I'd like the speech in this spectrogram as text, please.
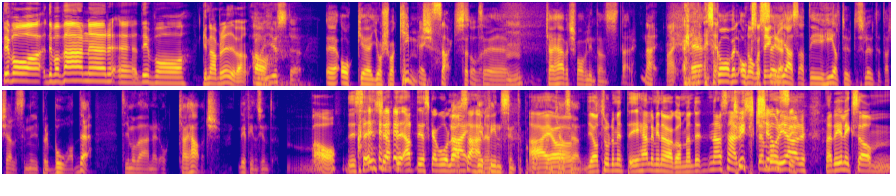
Det var, det var Werner, eh, det var... Gnabberi va? Ja, just det. Eh, och eh, Joshua Kimmich. Exakt. Så, så att, mm. Kai Havertz var väl inte ens där. Nej. Eh, ska väl också sägas att det är helt uteslutet att Chelsea nyper både Timo Werner och Kai Havertz. Det finns ju inte. Ja, det sägs ju att det, att det ska gå att lösa Nej, här det nu. finns inte på kartan Nej, jag, kan jag säga. Jag trodde inte heller mina ögon, men det, när sådana här Tysk rykten Chelsea. börjar, när det är liksom,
